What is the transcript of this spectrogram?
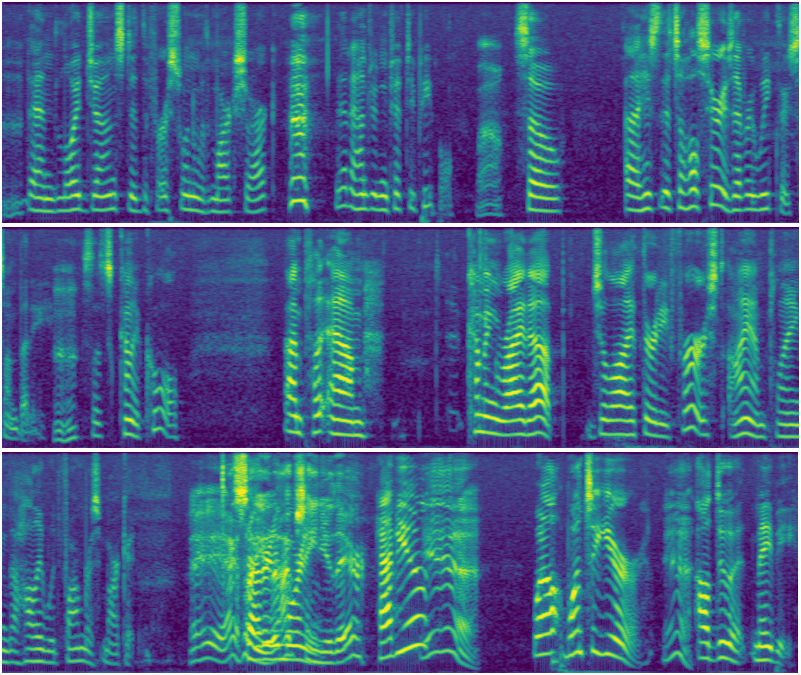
Uh-huh. then Lloyd Jones did the first one with Mark Shark. Huh. We had 150 people. Wow. So uh, he's, it's a whole series. Every week there's somebody. Uh-huh. So it's kind of cool. I'm pl- um, coming right up July 31st. I am playing the Hollywood Farmers Market. Hey, I saw Saturday you. I've seen you there. Have you? Yeah, Well, once a year, yeah. I'll do it maybe.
